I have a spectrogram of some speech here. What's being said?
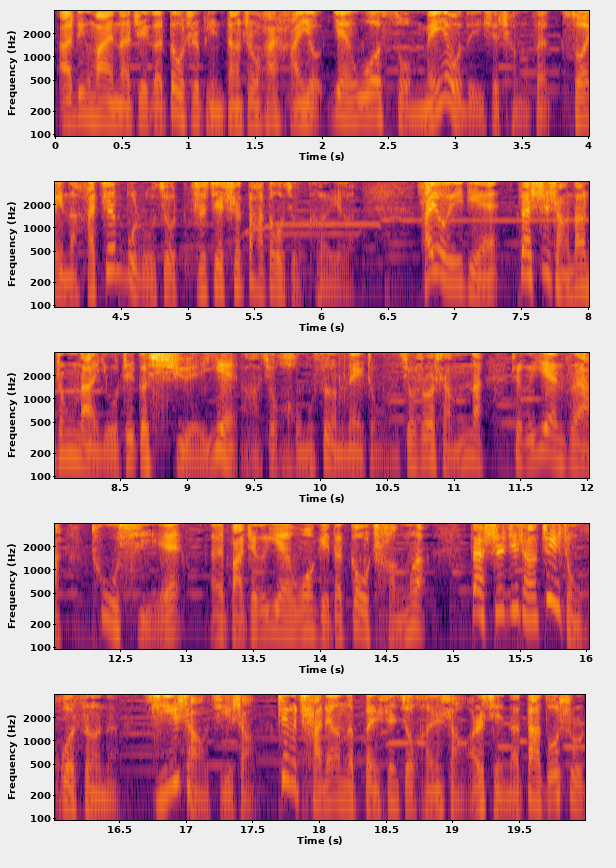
啊。另外呢，这个豆制品当中还含有燕窝所没有的一些成分，所以呢，还真不如就直接吃大豆就可以了。还有一点，在市场当中呢，有这个血燕啊，就红色的那种，就说什么呢？这个燕子啊吐血，哎，把这个燕窝给它构成了。但实际上，这种货色呢极少极少，这个产量呢本身就很少，而且呢，大多数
